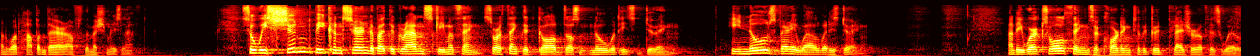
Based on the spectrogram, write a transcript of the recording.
And what happened there after the missionaries left. So we shouldn't be concerned about the grand scheme of things or think that God doesn't know what he's doing. He knows very well what he's doing. And he works all things according to the good pleasure of his will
